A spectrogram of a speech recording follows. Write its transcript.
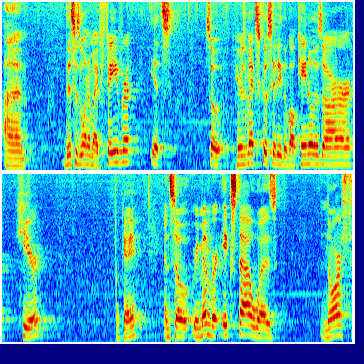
Um, this is one of my favorite. It's so here's Mexico City. The volcanoes are here. Okay, and so remember, Ixta was north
